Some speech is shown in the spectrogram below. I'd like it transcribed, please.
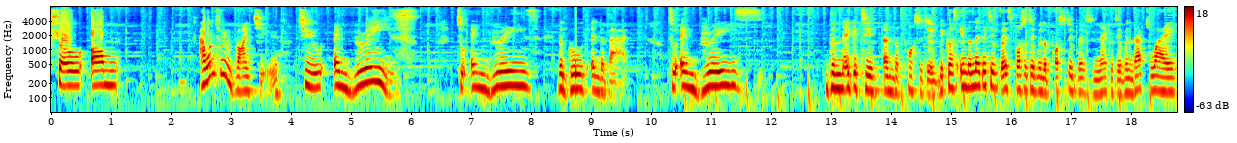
So um I want to invite you to embrace, to embrace the good and the bad, to embrace the negative and the positive because in the negative there's positive in the positive there's negative and that's why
